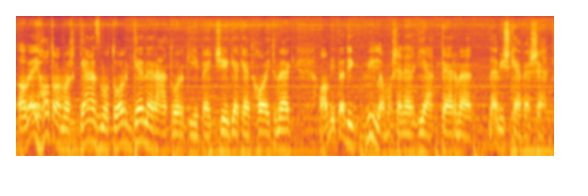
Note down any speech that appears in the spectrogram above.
amely hatalmas gázmotor generátor gépegységeket hajt meg, ami pedig villamos energiát termel, nem is keveset.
